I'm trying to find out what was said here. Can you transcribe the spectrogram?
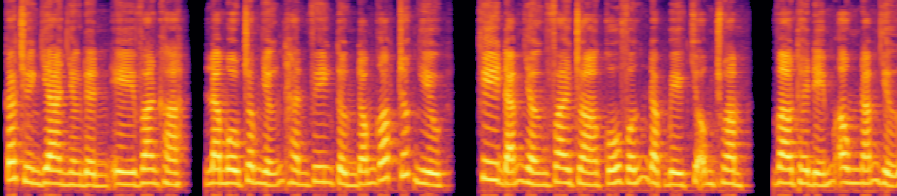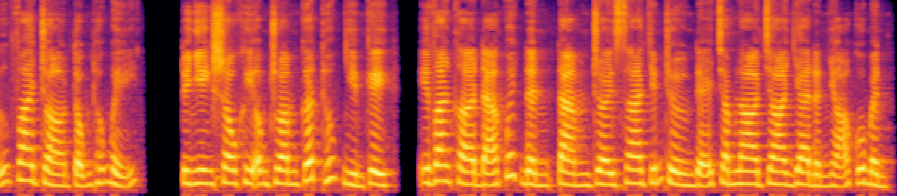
Các chuyên gia nhận định Ivanka là một trong những thành viên từng đóng góp rất nhiều khi đảm nhận vai trò cố vấn đặc biệt cho ông Trump vào thời điểm ông nắm giữ vai trò Tổng thống Mỹ. Tuy nhiên, sau khi ông Trump kết thúc nhiệm kỳ, Ivanka đã quyết định tạm rời xa chính trường để chăm lo cho gia đình nhỏ của mình.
